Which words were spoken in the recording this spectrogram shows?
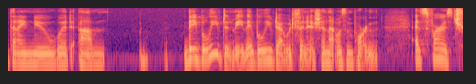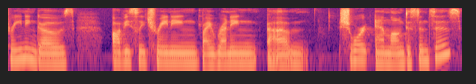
that I knew would um, they believed in me. They believed I would finish, and that was important. As far as training goes, obviously training by running um, short and long distances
